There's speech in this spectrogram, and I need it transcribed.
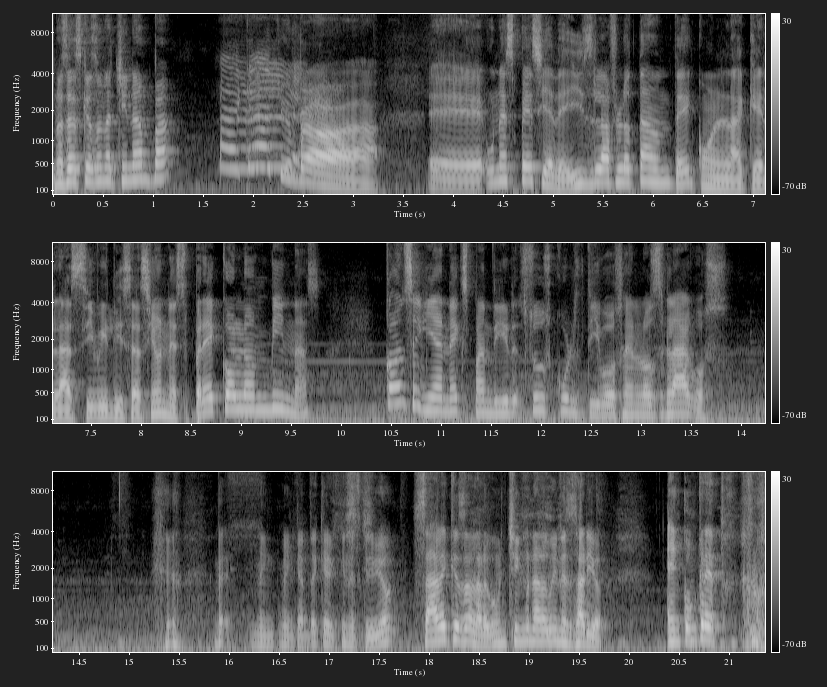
¿No sabes qué es una chinampa? I got you, bro. Eh, una especie de isla flotante con la que las civilizaciones precolombinas conseguían expandir sus cultivos en los lagos. me, me- me encanta que quien escribió sabe que se alargó un chingo en algo innecesario. En concreto.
